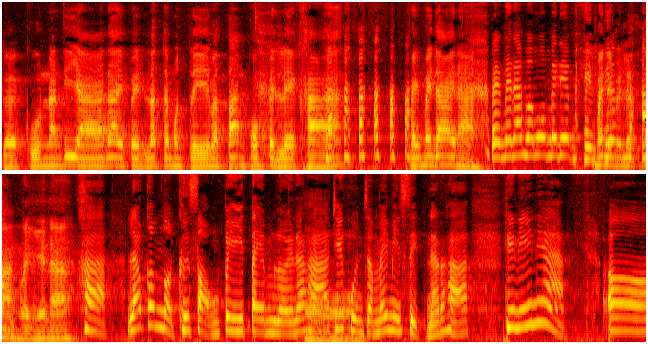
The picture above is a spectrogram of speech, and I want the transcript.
เกิดคุณนันทิยาได้เป็นรัฐมนตรีมาตั้งผมเป็นเลขา ไปไม่ได้นะเป็นไม่ได้เพราะว่าไม่ได้ไปไม่ได้เป็นเลือกตั้งอะไรอย่างเงี้ยนะ ค่ะ แล้วกำหนดคือ 2 ปีเต็มเลยนะคะ อ๋อ ที่คุณจะไม่มีสิทธิ์นะคะ ทีนี้เนี่ยเอ่อ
